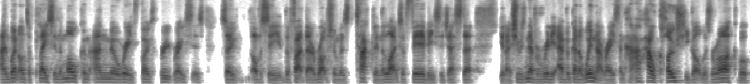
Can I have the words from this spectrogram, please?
and went on to place in the Molecomb and Mill Reef, both group races. So obviously the fact that Eruption was tackling the likes of Fearby suggests that, you know, she was never really ever going to win that race and how, how close she got was remarkable.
